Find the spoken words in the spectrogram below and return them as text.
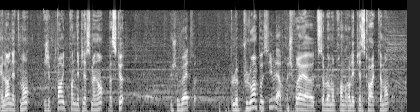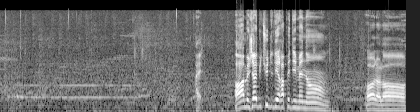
Et là, honnêtement, j'ai pas envie de prendre des pièces maintenant parce que je veux être le plus loin possible et après je pourrais euh, tout simplement prendre les pièces correctement. Ouais. Oh, mais j'ai l'habitude de déraper des maintenant. Oh là là.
